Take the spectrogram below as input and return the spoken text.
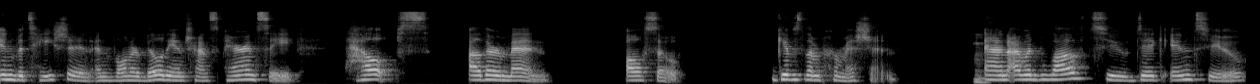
invitation and vulnerability and transparency helps other men also gives them permission mm. and i would love to dig into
